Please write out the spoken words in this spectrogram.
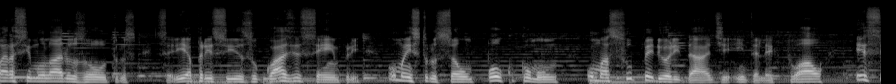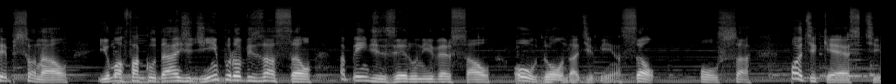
para simular os outros, seria preciso quase sempre uma instrução pouco comum, uma superioridade intelectual excepcional e uma faculdade de improvisação, a bem dizer universal, ou dom da adivinhação. Ouça podcast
